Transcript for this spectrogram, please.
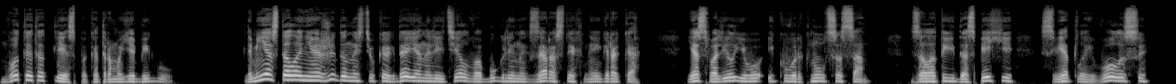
Вот этот лес, по которому я бегу. Для меня стало неожиданностью, когда я налетел в обугленных зарослях на игрока. Я свалил его и кувыркнулся сам. Золотые доспехи, светлые волосы.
